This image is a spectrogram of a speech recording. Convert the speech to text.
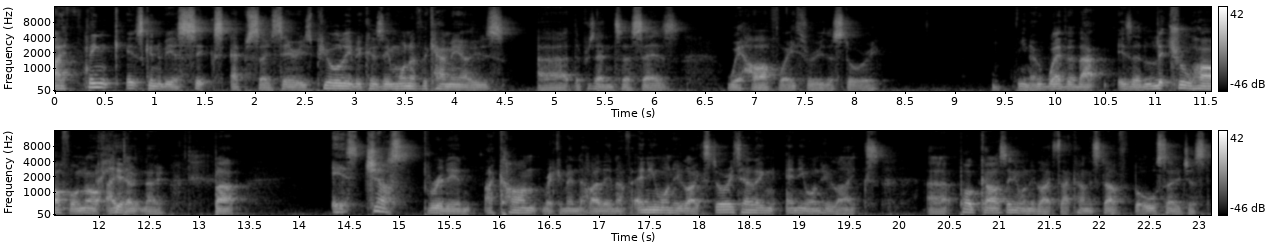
I think it's going to be a six episode series purely because in one of the cameos, uh, the presenter says we're halfway through the story. You know, whether that is a literal half or not, I Yeah. don't know. But it's just brilliant. I can't recommend it highly enough. Anyone who likes storytelling, anyone who likes uh, podcasts, anyone who likes that kind of stuff, but also just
